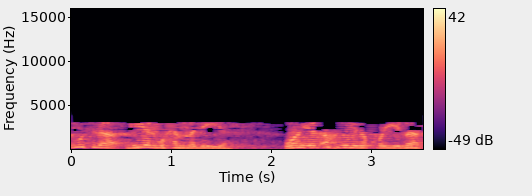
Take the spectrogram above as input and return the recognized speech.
المثلى هي المحمدية وهي الأخذ من الطيبات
